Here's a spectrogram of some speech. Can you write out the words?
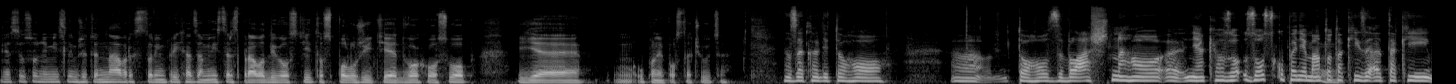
Ja si osobne myslím, že ten návrh, s ktorým prichádza minister spravodlivosti, to spolužitie dvoch osôb, je mm, úplne postačujúce. Na základe toho toho zvláštneho e, nejakého zoskupenia. Má to mm. taký, taký e,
